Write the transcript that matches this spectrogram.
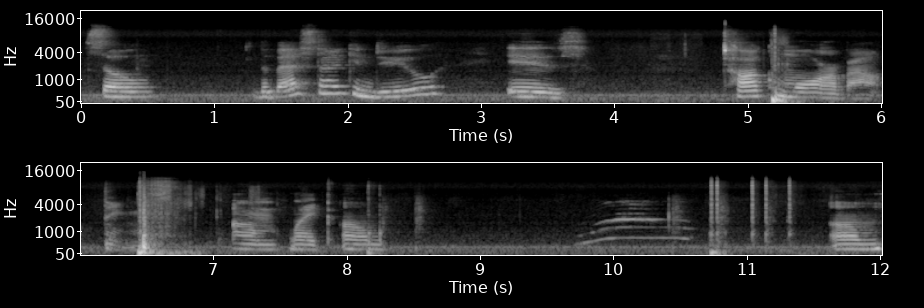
So, the best I can do is talk more about things. Um, like, um, um,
